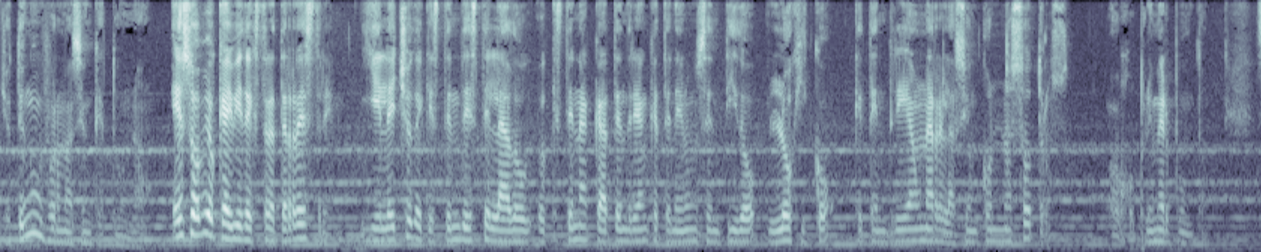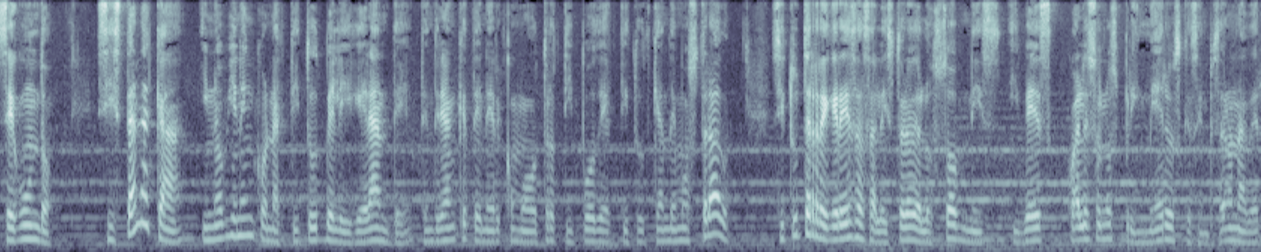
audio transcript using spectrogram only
Yo tengo información que tú. Es obvio que hay vida extraterrestre, y el hecho de que estén de este lado o que estén acá tendrían que tener un sentido lógico que tendría una relación con nosotros. Ojo, primer punto. Segundo, si están acá y no vienen con actitud beligerante, tendrían que tener como otro tipo de actitud que han demostrado. Si tú te regresas a la historia de los ovnis y ves cuáles son los primeros que se empezaron a ver,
